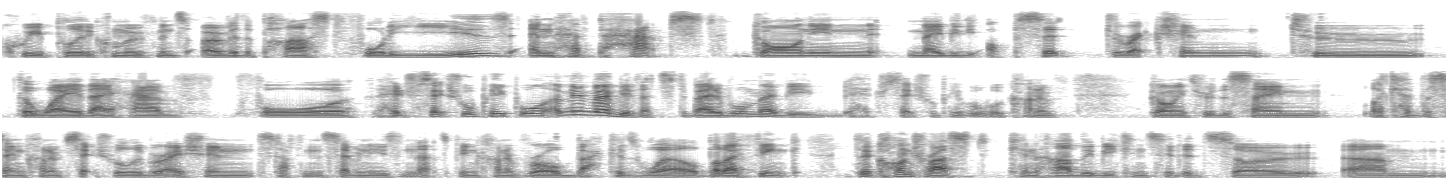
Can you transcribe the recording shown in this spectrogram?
queer political movements over the past 40 years and have perhaps gone in maybe the opposite direction to the way they have for heterosexual people. I mean, maybe that's debatable. Maybe heterosexual people were kind of going through the same, like, had the same kind of sexual liberation stuff in the 70s, and that's been kind of rolled back as well. But I think the contrast can hardly be considered so um,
